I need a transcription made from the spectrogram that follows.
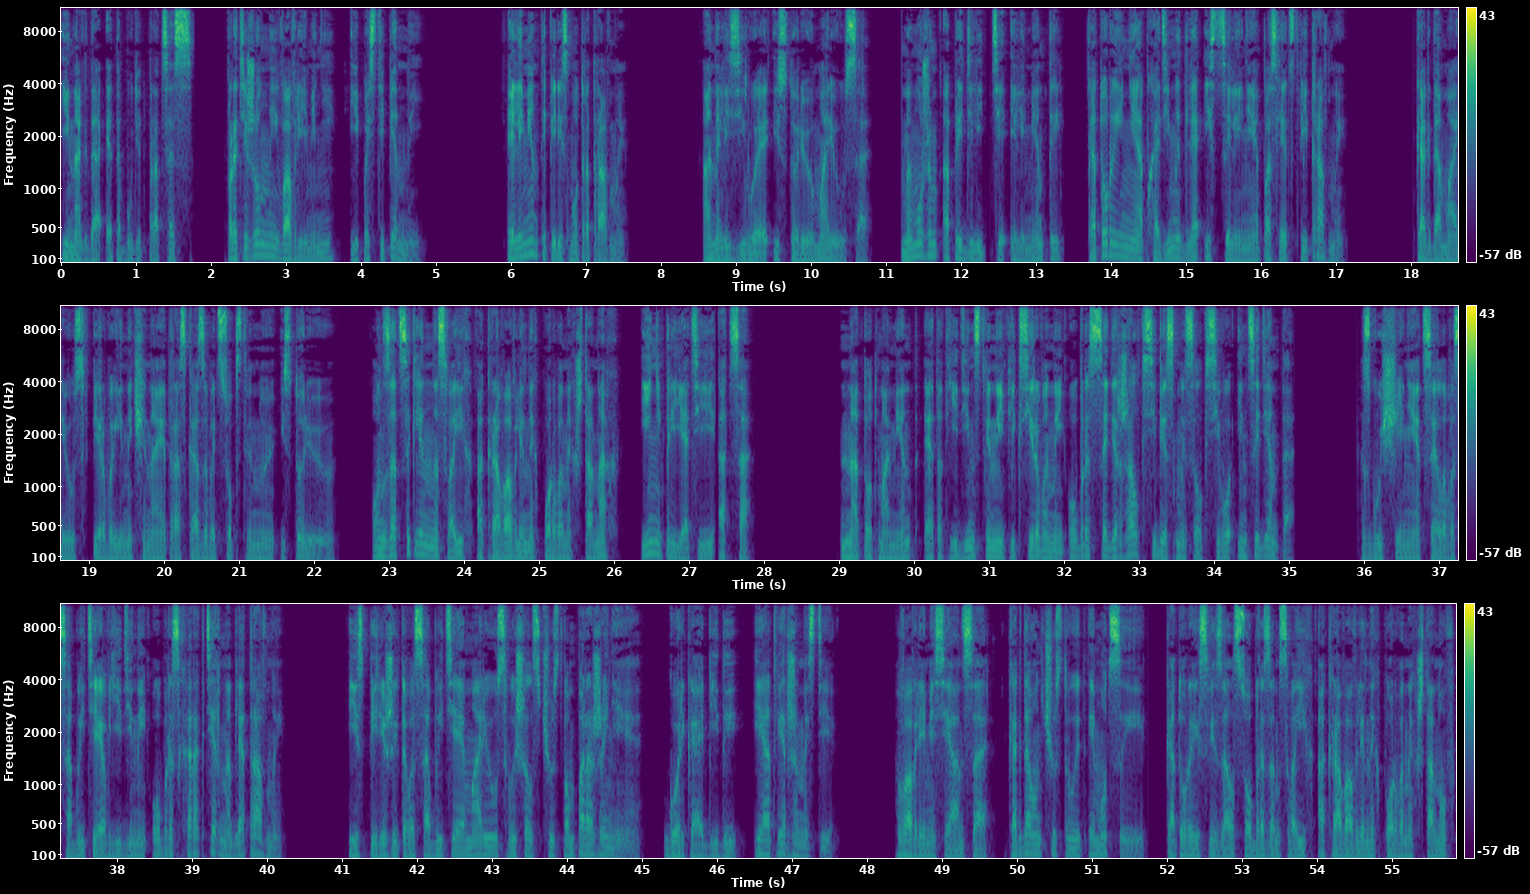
Иногда это будет процесс, протяженный во времени и постепенный. Элементы пересмотра травмы. Анализируя историю Мариуса, мы можем определить те элементы, которые необходимы для исцеления последствий травмы. Когда Мариус впервые начинает рассказывать собственную историю, он зациклен на своих окровавленных порванных штанах и неприятии отца. На тот момент этот единственный фиксированный образ содержал в себе смысл всего инцидента. Сгущение целого события в единый образ характерно для травмы. Из пережитого события Мариус вышел с чувством поражения, горькой обиды и отверженности. Во время сеанса, когда он чувствует эмоции, которые связал с образом своих окровавленных порванных штанов,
